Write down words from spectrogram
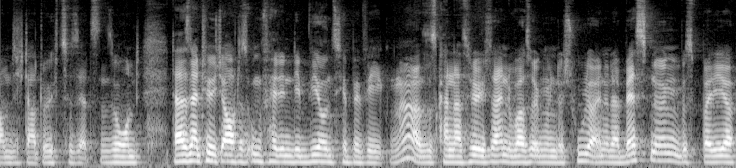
um sich da durchzusetzen. So, und das ist natürlich auch das Umfeld, in dem wir uns hier bewegen. Ne? Also es kann natürlich sein, du warst irgendwie in der Schule einer der Besten, irgendwie, bist bei dir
